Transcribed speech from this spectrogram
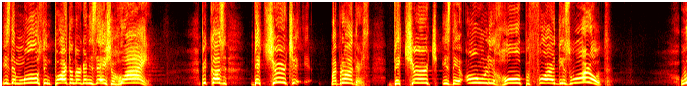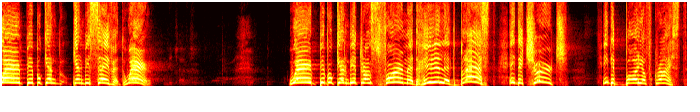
is the most important organization. Why? Because the church, my brothers, the church is the only hope for this world. Where people can, can be saved. Where? Where people can be transformed, healed, blessed in the church, in the body of Christ.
